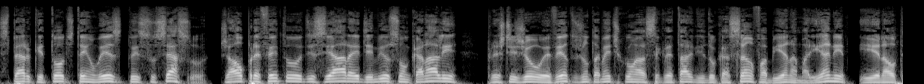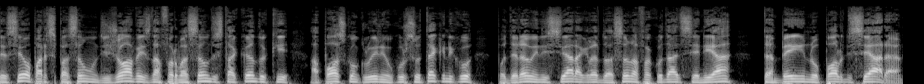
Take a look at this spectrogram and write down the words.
Espero que todos tenham êxito e sucesso. Já o prefeito de Ceará, Edmilson Canali, prestigiou o evento juntamente com a secretária de Educação, Fabiana Mariani, e enalteceu a participação de jovens na formação, destacando que, após concluírem o curso técnico, poderão iniciar a graduação na Faculdade CNA, também no Polo de Ceará.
